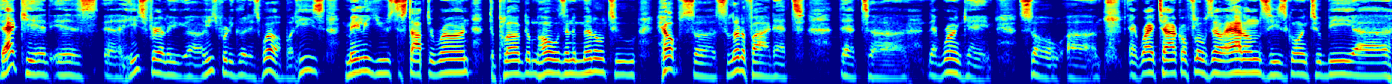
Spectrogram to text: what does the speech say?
that kid is uh, he's fairly uh, he's pretty good as well, but he's mainly used to stop the run, to plug them holes in the middle, to help uh, solidify that that uh, that run game. So uh, at right tackle, Flozell Adams, he's going to be uh,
